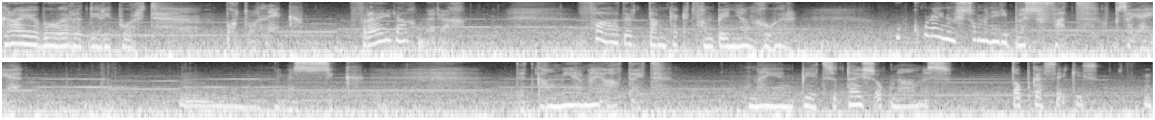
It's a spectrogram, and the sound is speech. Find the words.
kruie behoorlik deur die poort. Bottleneck. Vrydagmiddag. Vader, dank ek het van Benjan gehoor. Hoe kon hy nou sommer net die bus vat op sy eie? Hmm, die musiek. Dit kalmeer my altyd. My en Piet se tuisopnames op kassetjies.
